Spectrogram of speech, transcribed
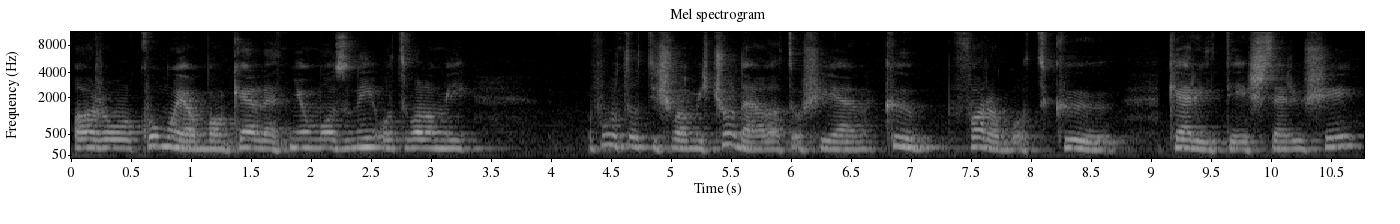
arról komolyabban kellett nyomozni, ott valami, volt ott is valami csodálatos ilyen kő, faragott kő kerítésszerűség,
